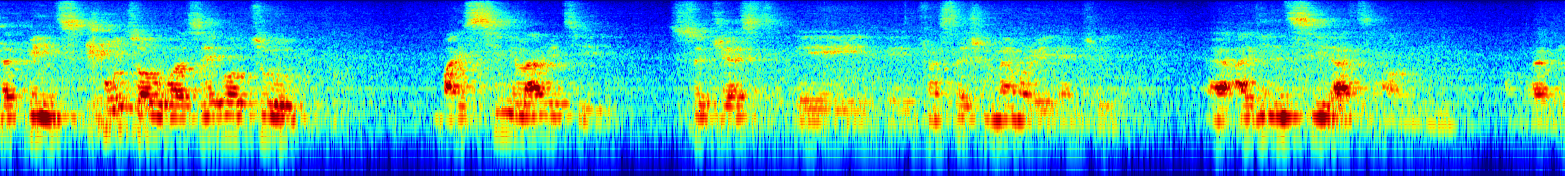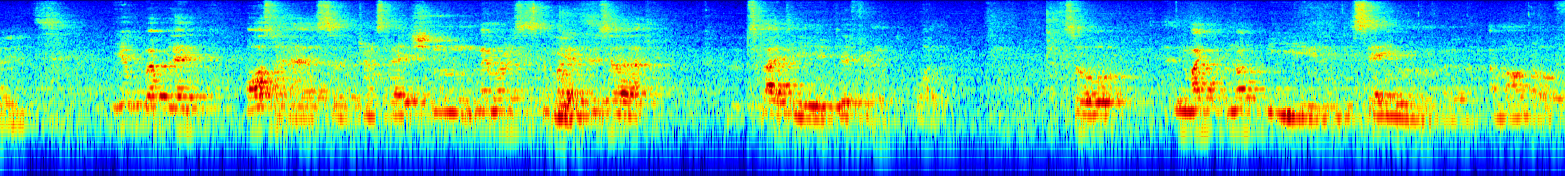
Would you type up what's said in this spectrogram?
That means Pootle was able to, by similarity, suggest a, a translation memory entry. Uh, I didn't see that on, on Weblate. Yeah, Weblate also has a translation memory system, but it Yes. is a slightly different one. So it might not be the same uh, amount of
